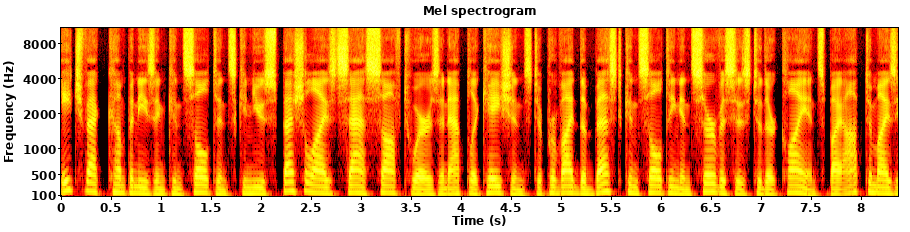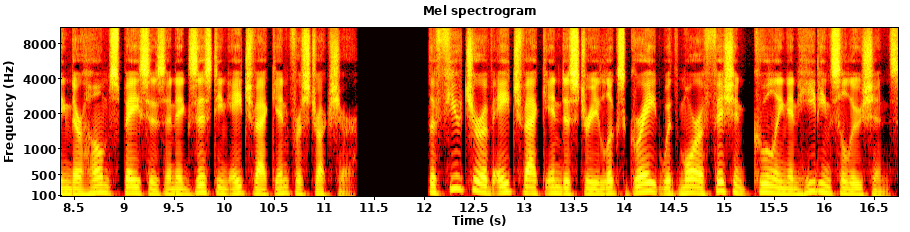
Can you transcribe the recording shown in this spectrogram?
HVAC companies and consultants can use specialized SaaS softwares and applications to provide the best consulting and services to their clients by optimizing their home spaces and existing HVAC infrastructure. The future of HVAC industry looks great with more efficient cooling and heating solutions,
